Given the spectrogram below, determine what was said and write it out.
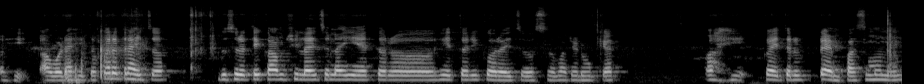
आहे. आवड आहे तर करत राहायचं. दुसरं ते काम शिलायचं नाही आहे तर हे तरी करायचं असं माझ्या डोक्यात आहे. काहीतरी टाईमपास म्हणून.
